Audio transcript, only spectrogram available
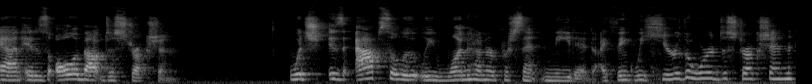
and it is all about destruction which is absolutely 100% needed. I think we hear the word destruction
